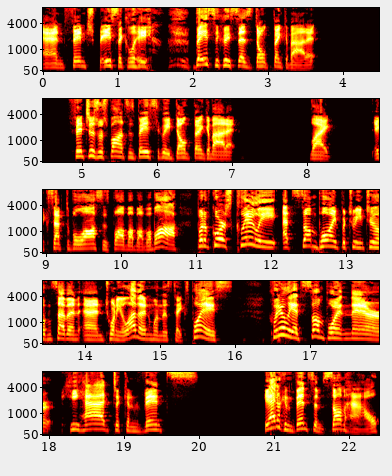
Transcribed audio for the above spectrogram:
And Finch basically, basically says, "Don't think about it." Finch's response is basically, "Don't think about it." Like, acceptable losses, blah, blah, blah, blah, blah. But of course, clearly, at some point between 2007 and 2011, when this takes place, clearly at some point in there, he had to convince. He had to convince him somehow.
